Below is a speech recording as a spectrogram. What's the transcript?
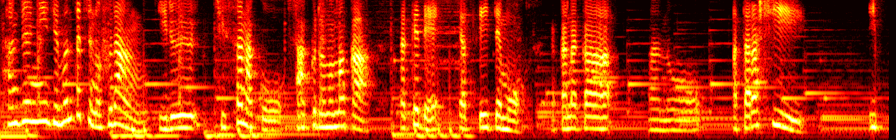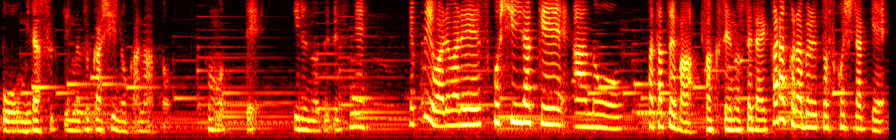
単純に自分たちの普段いる小さなこうサークルの中だけでやっていてもなかなかあの新しい一歩を生み出すって難しいのかなと思っているのでですね。やっぱり我々少しだけあの、まあ、例えば学生の世代から比べると少しだけ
